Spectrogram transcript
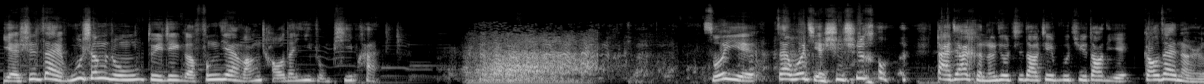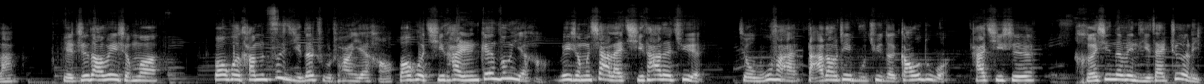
也是在无声中对这个封建王朝的一种批判。所以，在我解释之后，大家可能就知道这部剧到底高在哪儿了，也知道为什么，包括他们自己的主创也好，包括其他人跟风也好，为什么下来其他的剧就无法达到这部剧的高度？它其实核心的问题在这里。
